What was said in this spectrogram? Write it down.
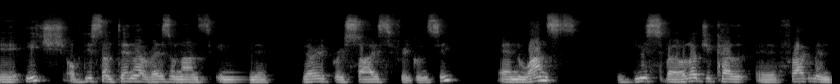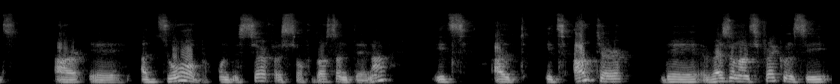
Uh, each of these antenna resonance in a very precise frequency. And once these biological uh, fragments are uh, absorbed on the surface of those antenna, it's, alt it's alter the resonance frequency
